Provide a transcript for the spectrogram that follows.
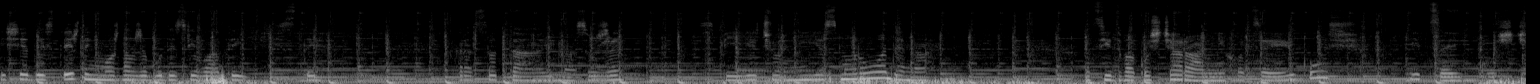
І ще десь тиждень можна вже буде зрівати і їсти. Красота. І в нас вже спіє, чорніє смородина. Оці два куща ранніх. Оцей кущ і цей кущ.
